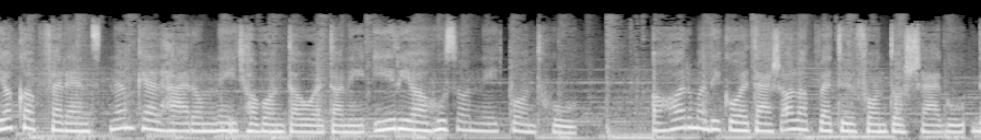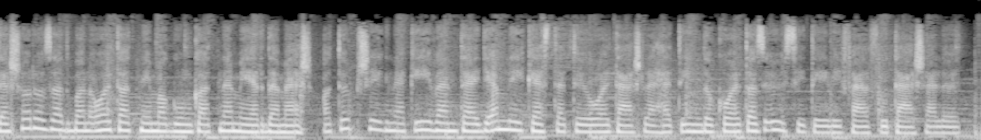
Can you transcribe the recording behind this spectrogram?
Jakab Ferenc, nem kell 3-4 havonta oltani, írja a 24.hu. A harmadik oltás alapvető fontosságú, de sorozatban oltatni magunkat nem érdemes, a többségnek évente egy emlékeztető oltás lehet indokolt az őszi-téli felfutás előtt.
